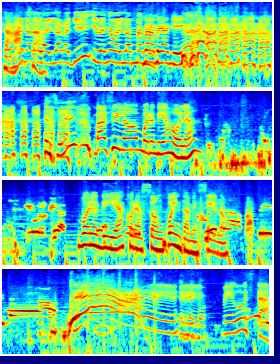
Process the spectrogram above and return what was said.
Termina de bailar allí y venga a bailarme a mí. Mami, aquí. ¿Sí? Vacilón, buenos días, hola. buenos días. corazón. Cuéntame, cielo. ¡Eh! Me gusta.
